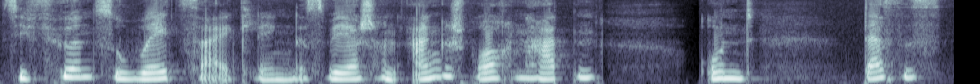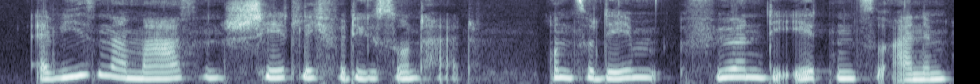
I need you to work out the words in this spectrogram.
Sie führen zu Weight Cycling, das wir ja schon angesprochen hatten, und das ist erwiesenermaßen schädlich für die Gesundheit. Und zudem führen Diäten zu einem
